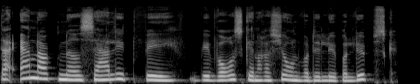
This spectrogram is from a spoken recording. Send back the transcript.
Der er nok noget særligt ved, ved vores generation, hvor det løber løbsk.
